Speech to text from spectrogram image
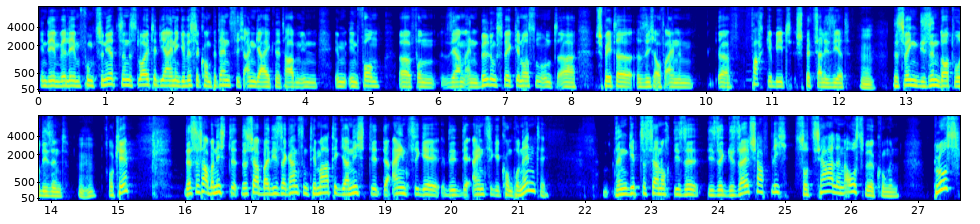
in dem wir leben, funktioniert, sind es Leute, die eine gewisse Kompetenz sich angeeignet haben in, in, in Form äh, von, sie haben einen Bildungsweg genossen und äh, später sich auf einem äh, Fachgebiet spezialisiert. Deswegen, die sind dort, wo die sind. Okay? Das ist aber nicht, das ist ja bei dieser ganzen Thematik ja nicht die, der einzige, die, die einzige Komponente. Dann gibt es ja noch diese, diese gesellschaftlich-sozialen Auswirkungen. Plus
